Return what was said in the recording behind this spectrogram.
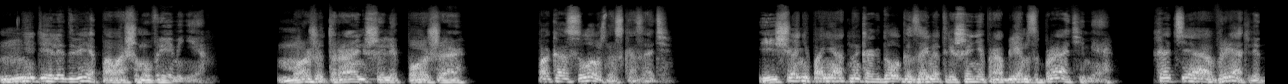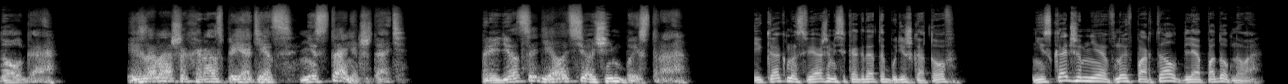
недели две по вашему времени. Может, раньше или позже. Пока сложно сказать. Еще непонятно, как долго займет решение проблем с братьями, Хотя вряд ли долго. Из-за наших распри отец не станет ждать. Придется делать все очень быстро. И как мы свяжемся, когда ты будешь готов? Не искать же мне вновь портал для подобного.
